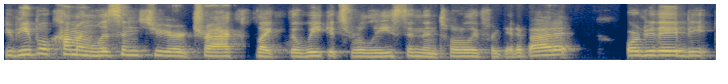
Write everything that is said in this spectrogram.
do people come and listen to your track like the week it's released and then totally forget about it or do they be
